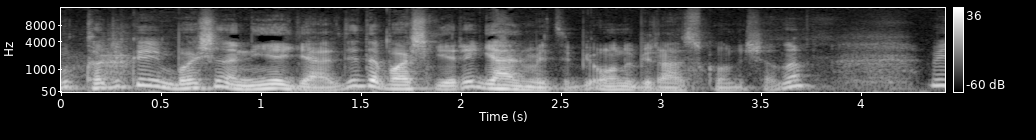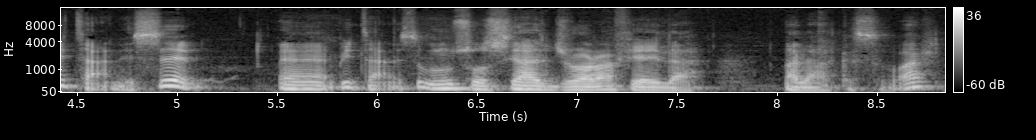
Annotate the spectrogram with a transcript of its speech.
bu Kadıköy'ün başına niye geldi de başka yere gelmedi? Bir onu biraz konuşalım. Bir tanesi e, bir tanesi bunun sosyal coğrafyayla alakası var.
